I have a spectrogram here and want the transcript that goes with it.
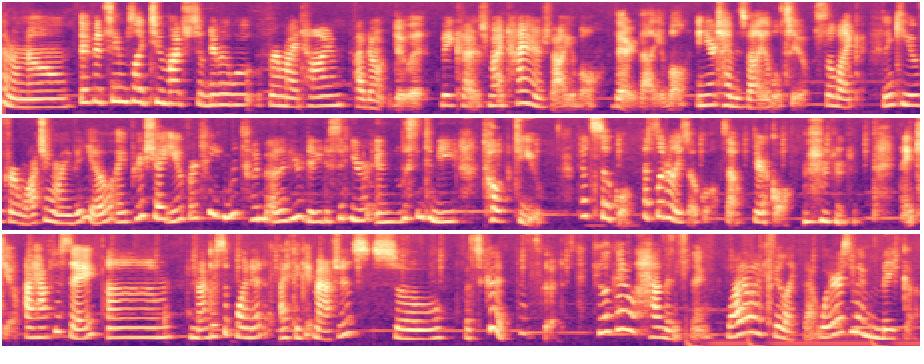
I don't know. If it seems like too much to do for my time, I don't do it because my time is valuable, very valuable, and your time is valuable too. So, like, thank you for watching my video. I appreciate you for taking the time out of your day to sit here and listen to me talk to you. That's so cool. That's literally so cool. So you're cool. Thank you. I have to say, um, I'm not disappointed. I think it matches. So that's good. That's good. I feel like I don't have anything. Why do I feel like that? Where is my makeup?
